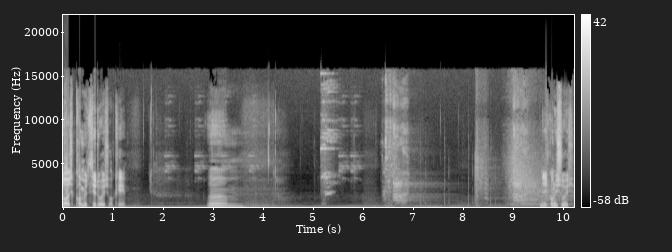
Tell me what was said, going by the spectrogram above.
So, ich komme jetzt hier durch. Okay. Ähm... Nee, ich komme nicht durch.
